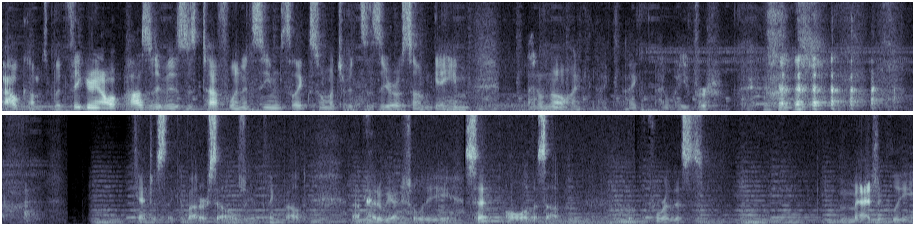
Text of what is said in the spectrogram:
outcomes. But figuring out what positive is is tough when it seems like so much of it's a zero sum game. I don't know. I, I, I, I waver. can't just think about ourselves. We have to think about uh, how do we actually set all of us up for this magically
